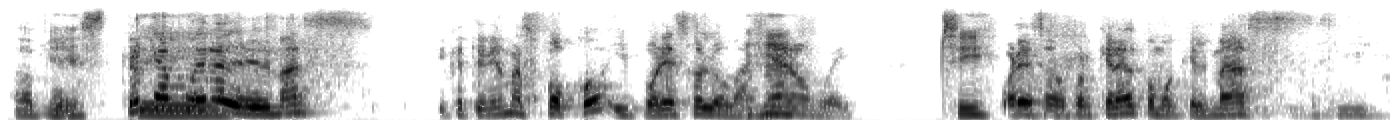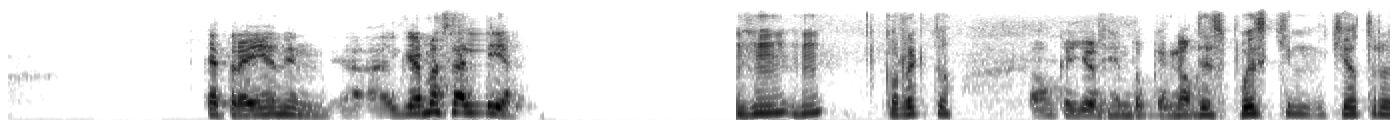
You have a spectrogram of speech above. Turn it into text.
Ok. Este, Creo que Apu era el más. que tenía más foco y por eso lo bañaron, güey. Sí, Por eso, porque era como que el más. Así, que traían en. El que más salía. Correcto. Aunque yo siento que no. Después, ¿quién, ¿qué otro?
